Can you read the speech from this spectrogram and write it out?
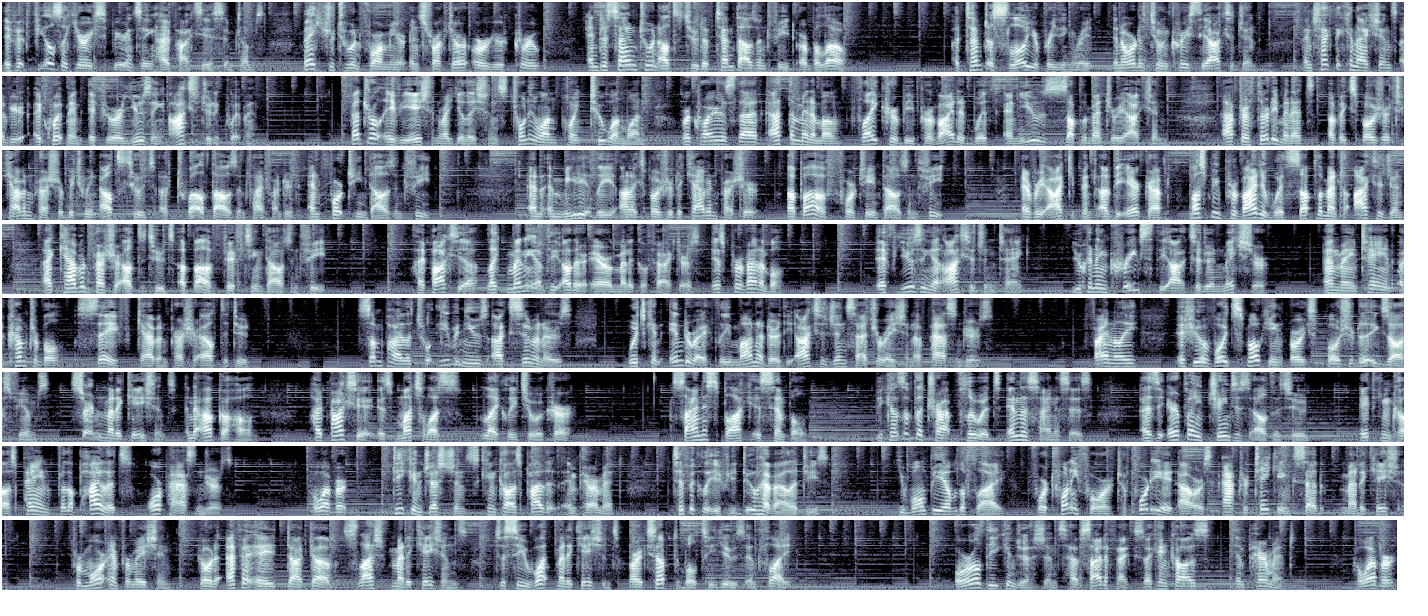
if it feels like you're experiencing hypoxia symptoms, make sure to inform your instructor or your crew and descend to an altitude of 10,000 feet or below. Attempt to slow your breathing rate in order to increase the oxygen, and check the connections of your equipment if you are using oxygen equipment. Federal Aviation Regulations 21.211 requires that, at the minimum, flight crew be provided with and use supplementary oxygen after 30 minutes of exposure to cabin pressure between altitudes of 12,500 and 14,000 feet, and immediately on exposure to cabin pressure above 14,000 feet. Every occupant of the aircraft must be provided with supplemental oxygen at cabin pressure altitudes above 15,000 feet. Hypoxia, like many of the other aeromedical factors, is preventable. If using an oxygen tank, you can increase the oxygen mixture and maintain a comfortable, safe cabin pressure altitude. Some pilots will even use oximeters, which can indirectly monitor the oxygen saturation of passengers. Finally, if you avoid smoking or exposure to exhaust fumes, certain medications, and alcohol, hypoxia is much less likely to occur. Sinus block is simple. Because of the trapped fluids in the sinuses, as the airplane changes altitude, it can cause pain for the pilots or passengers. However, Decongestions can cause pilot impairment. Typically, if you do have allergies, you won't be able to fly for 24 to 48 hours after taking said medication. For more information, go to faa.gov/medications to see what medications are acceptable to use in flight. Oral decongestions have side effects that can cause impairment. However,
